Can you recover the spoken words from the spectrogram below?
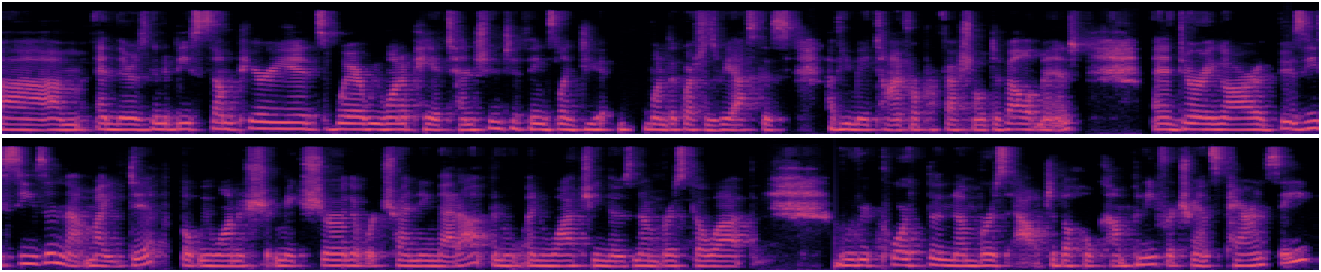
Um, and there's going to be some periods where we want to pay attention to things like you, one of the questions we ask is Have you made time for professional development? And during our busy season, that might dip, but we want to sh- make sure that we're trending that up and, and watching those numbers go up. We report the numbers out to the whole company for transparency.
